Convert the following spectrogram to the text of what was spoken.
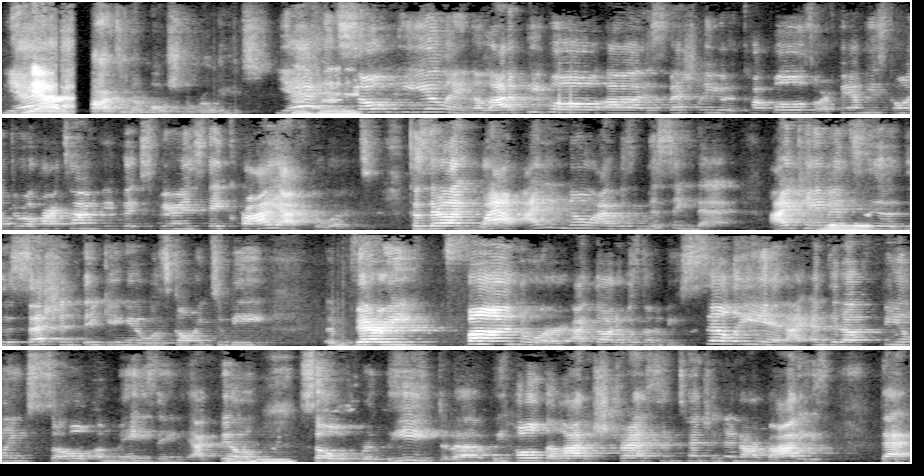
Yeah. yeah. It provides an emotional release. Yeah, mm-hmm. it's so healing. A lot of people, uh, especially couples or families going through a hard time we've experienced, they cry afterwards because they're like, wow, I didn't know I was missing that. I came yeah. into this session thinking it was going to be very fun or I thought it was going to be silly and I ended up feeling so amazing. I feel mm-hmm. so relieved. Uh, we hold a lot of stress and tension in our bodies that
